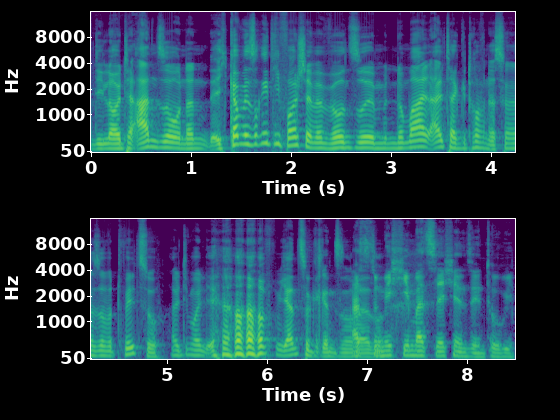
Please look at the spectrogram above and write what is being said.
die Leute an so und dann. Ich kann mir so richtig vorstellen, wenn wir uns so im normalen Alltag getroffen haben, so, was willst du? Halt die mal auf mich anzugrinsen oder Hast so. du mich jemals lächeln sehen, Tobi?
